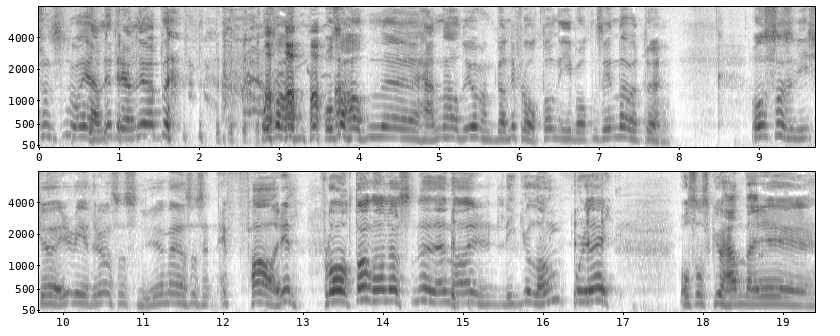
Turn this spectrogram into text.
syntes han var jævlig trevelig, vet du. og så hadde, og så hadde han eh, Han hadde jo Benny Flåton i båten sin, da, vet du. Og så vi kjører videre, og så snur jeg meg, og så sier Nei, faren! Flåton har løsnet! Den har, ligger jo langt borti der. Og så skulle han der eh,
